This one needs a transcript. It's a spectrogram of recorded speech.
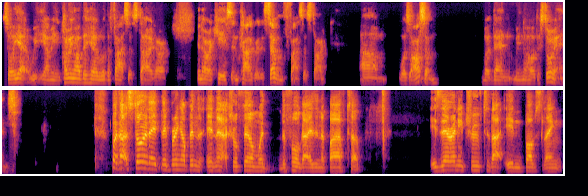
So yeah, we I mean coming off the hill with the fastest start, or in our case in Calgary, the seventh fastest start, um, was awesome. But then we know how the story ends. But that story they, they bring up in the, in the actual film with the four guys in the bathtub, is there any truth to that in bobsleighing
